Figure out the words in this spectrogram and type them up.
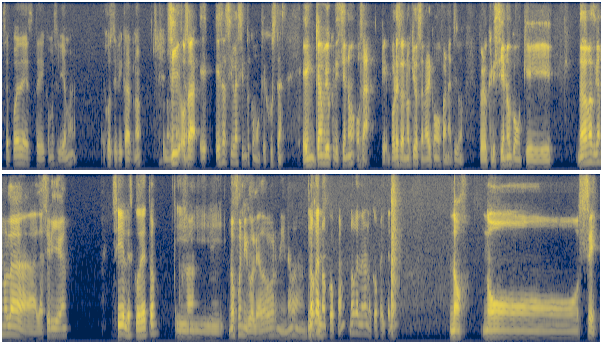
se puede, este, ¿cómo se llama? Justificar, ¿no? Sí, o sea, e- esa sí la siento como que justa. En cambio, Cristiano, o sea, que por eso no quiero sonar como fanatismo, pero Cristiano como que nada más ganó la, la serie, Sí, el Scudetto. Y no fue ni goleador ni nada. no ganó Copa, no ganaron la Copa Italia. No, no sé.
